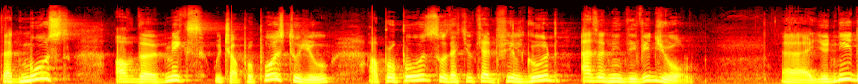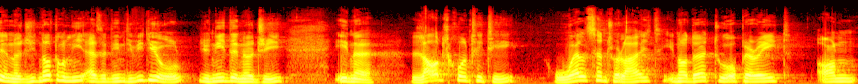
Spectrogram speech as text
that most of the mix which are proposed to you are proposed so that you can feel good as an individual. Uh, you need energy not only as an individual, you need energy in a large quantity, well centralized, in order to operate on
